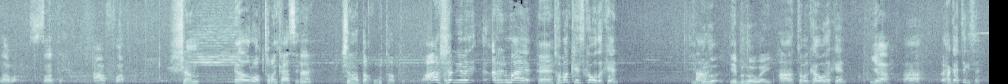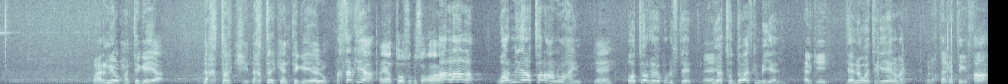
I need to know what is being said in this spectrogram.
laba saddex afar shan. Inaad waa toban kaasi shan haddaan kugu taabto ar shan ilay arrin maahe Eh. tobanka iska wada keen dee barhoo waaye ha tobankaa wada keen yaa ah xaggaa tegaysa waarniyo waxaan tegayaa dhakhtarkii dhakhtarkaan tegayaayo dhakhtarkiya ayaan toos ugu socdaa alla alla waar mid yaro tol aanu ahayn Eh. oo toorreey ku dhifteen Eh. yaa toddobaadkan ba yaalli halkii yaana waan tegayana mari ma dhakhtarkaan tegaysa ah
